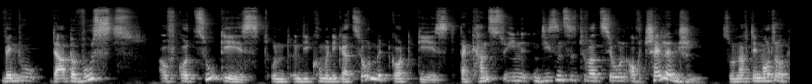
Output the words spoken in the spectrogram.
wenn du da bewusst auf Gott zugehst und in die Kommunikation mit Gott gehst, dann kannst du ihn in diesen Situationen auch challengen. So nach dem Motto,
